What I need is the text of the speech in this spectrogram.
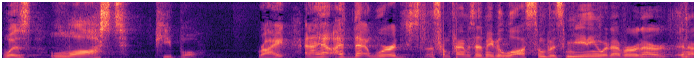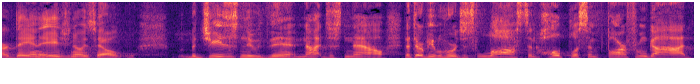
was lost people. right? And I, I, that word sometimes has maybe lost some of its meaning or whatever in our, in our day and age. You know, you say, oh, but Jesus knew then, not just now, that there were people who were just lost and hopeless and far from God.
